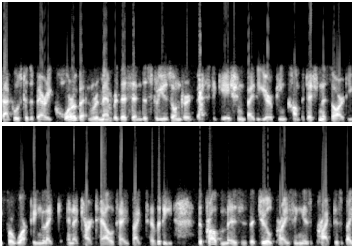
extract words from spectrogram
that goes to the very core of it. And remember, this industry is under investigation by the European Competition Authority for working like in a cartel type activity. The problem is, is that dual pricing is practiced by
